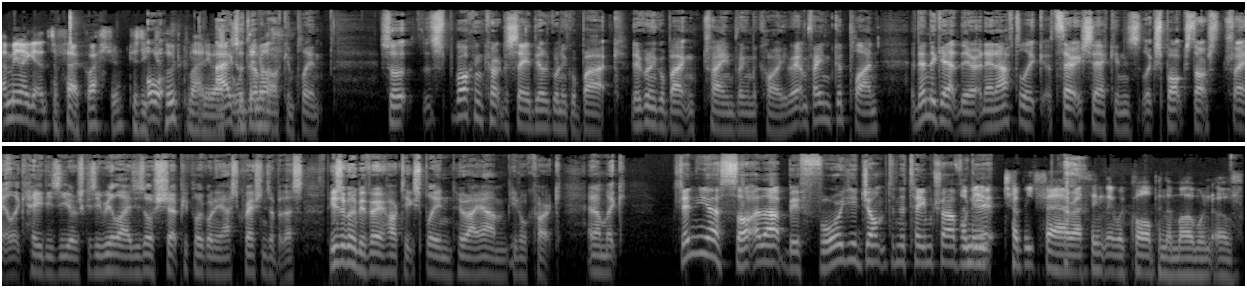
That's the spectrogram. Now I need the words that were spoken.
I mean, I get it's a fair question because he Oh, could come out anywhere. I actually do they have another complaint. So Spock and Kirk decide they're going to go back. They're going to go back and try and bring McCoy. Right, I'm fine, good plan. And then they get there, and then after like 30 seconds, like Spock starts trying to like hide his ears because he realizes, oh shit, people are going to ask questions about this. These are going to be very hard to explain who I am, you know, Kirk. And I'm like, didn't you have thought of that before you jumped in the time travel I mean, gate? to be fair, I think they were caught up in the moment of,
